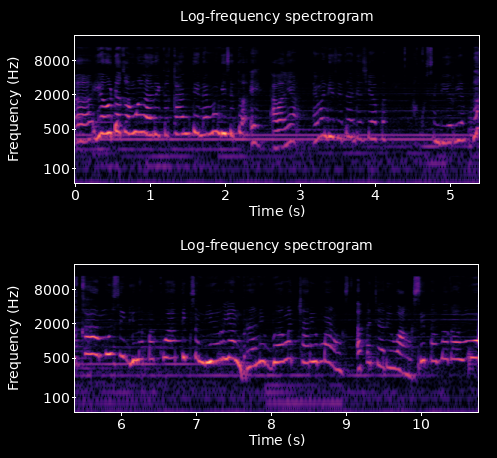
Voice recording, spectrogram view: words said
Eh, ya udah kamu lari ke kantin. Emang di situ eh awalnya emang di situ ada siapa? Aku sendirian. Lah kamu sih di lap akuatik sendirian. Berani banget cari mangs apa cari wangsit apa kamu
